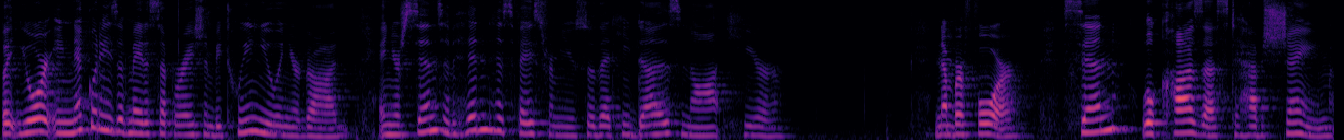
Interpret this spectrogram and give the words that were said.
But your iniquities have made a separation between you and your God, and your sins have hidden his face from you so that he does not hear. Number four, sin will cause us to have shame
